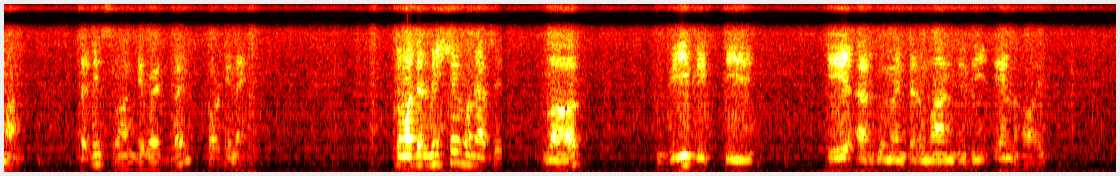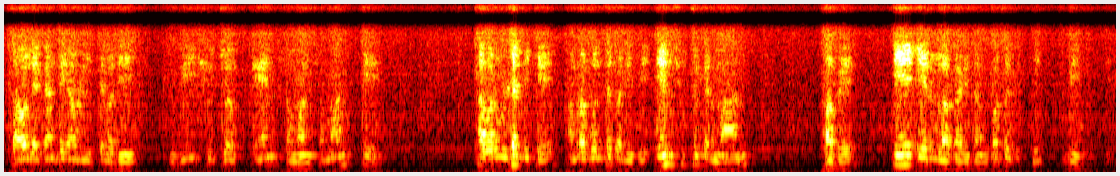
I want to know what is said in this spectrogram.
মান। That one divide by forty nine তোমাদের নিশ্চয়ই মনে আছে। লগ বি ভিত্তি এ আর্গুমেন্টের মান যদি এন হয়, তাহলে এখান থেকে আমরা লিখতে পারি বি সূচক এন সমান সমান এ আবার উল্টা দিকে আমরা বলতে পারি যে এন সূচকের মান হবে এ এর লগারিদম কত ভিত্তিক বি ভিত্তিক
